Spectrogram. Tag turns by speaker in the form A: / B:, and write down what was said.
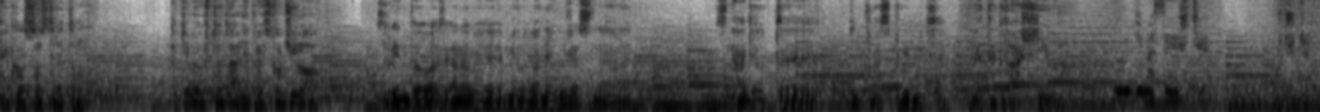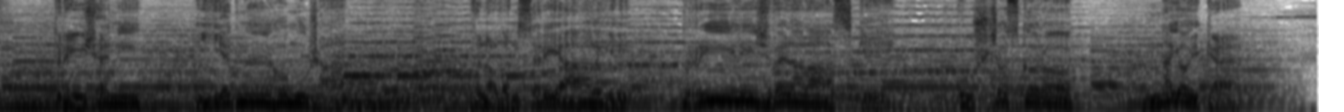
A: Niekoho som stretol.
B: A tebe už totálne preskočilo.
C: Z Lindov a z Janov je milovanie úžasné, ale s Náďou to je úplne splivnutie. Je tak vášnivá.
D: Uvidíme sa ešte.
C: Určite.
E: Tri ženy jedného muža. V novom seriáli Príliš veľa lásky. Už čoskoro na Jojke.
